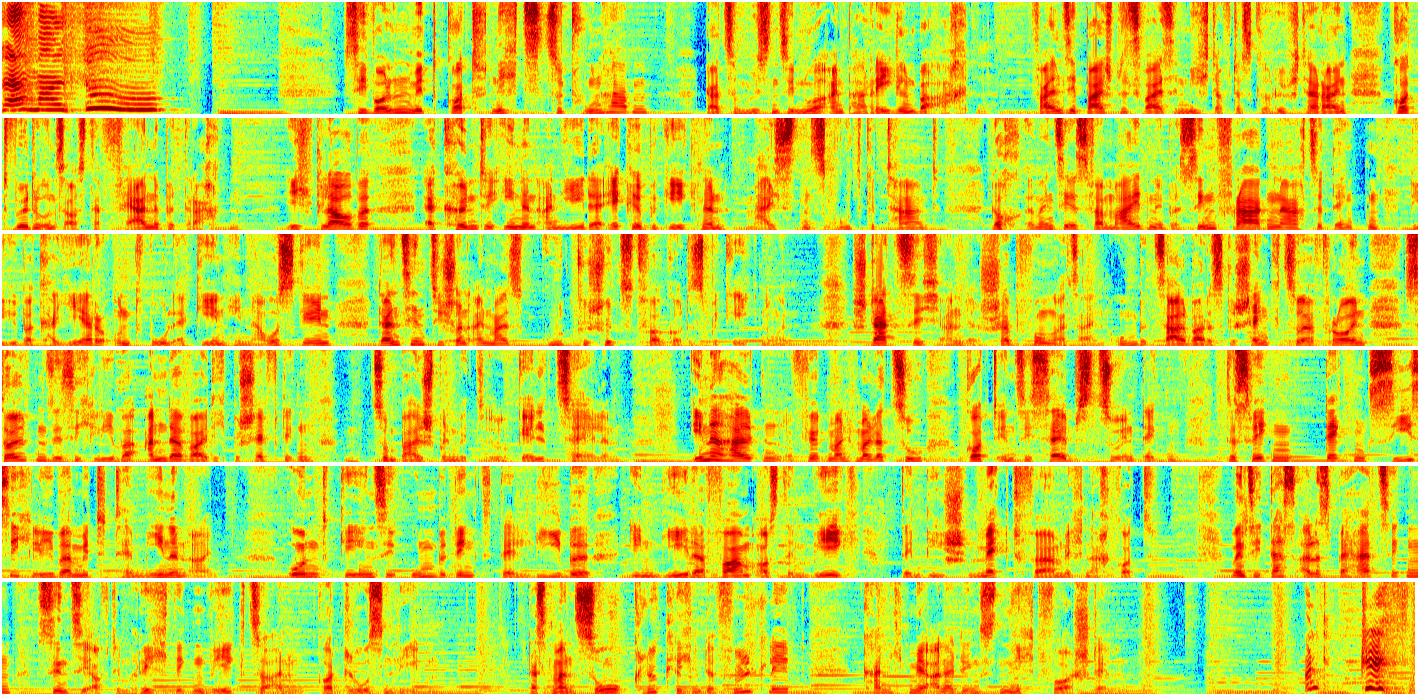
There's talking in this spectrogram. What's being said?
hör mal zu. Sie wollen mit Gott nichts zu tun haben? Dazu müssen Sie nur ein paar Regeln beachten. Fallen Sie beispielsweise nicht auf das Gerücht herein, Gott würde uns aus der Ferne betrachten. Ich glaube, er könnte ihnen an jeder Ecke begegnen, meistens gut getarnt. Doch wenn sie es vermeiden, über Sinnfragen nachzudenken, die über Karriere und Wohlergehen hinausgehen, dann sind sie schon einmal gut geschützt vor Gottes Begegnungen. Statt sich an der Schöpfung als ein unbezahlbares Geschenk zu erfreuen, sollten sie sich lieber anderweitig beschäftigen, zum Beispiel mit Geldzählen. Innehalten führt manchmal dazu, Gott in sich selbst zu entdecken. Deswegen decken Sie sich lieber mit Terminen ein und gehen Sie unbedingt der Liebe in jeder Form aus dem Weg, denn die schmeckt förmlich nach Gott. Wenn Sie das alles beherzigen, sind Sie auf dem richtigen Weg zu einem gottlosen Leben. Dass man so glücklich und erfüllt lebt, kann ich mir allerdings nicht vorstellen. Und tschüss!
